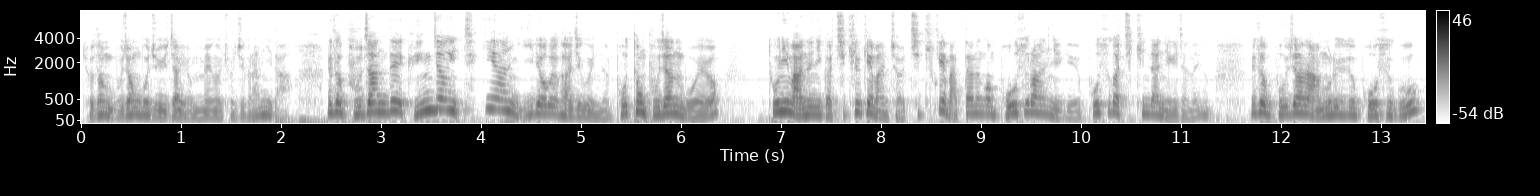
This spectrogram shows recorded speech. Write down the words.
조선 무정부주의자 연맹을 조직을 합니다. 그래서 부자인데 굉장히 특이한 이력을 가지고 있는 보통 부자는 뭐예요? 돈이 많으니까 지킬 게 많죠. 지킬 게 맞다는 건 보수라는 얘기예요. 보수가 지킨다는 얘기잖아요. 그래서 부자는 아무래도 보수고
